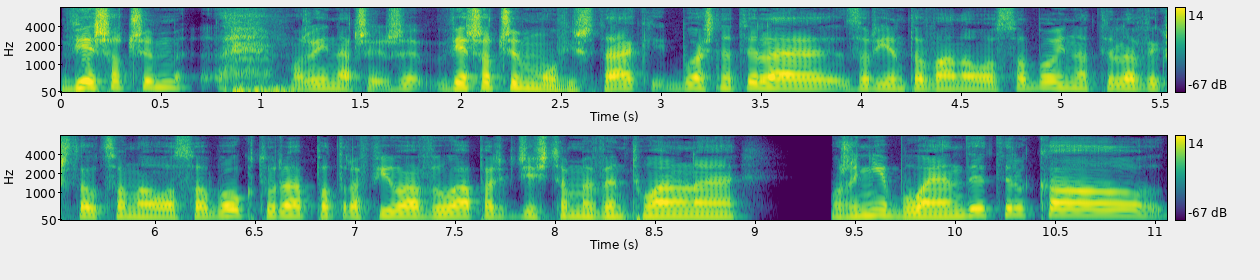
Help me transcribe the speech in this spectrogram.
wiesz o czym, może inaczej, że wiesz o czym mówisz, tak? Byłaś na tyle zorientowaną osobą i na tyle wykształconą osobą, która potrafiła wyłapać gdzieś tam ewentualne, może nie błędy, tylko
